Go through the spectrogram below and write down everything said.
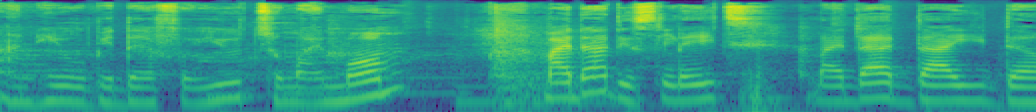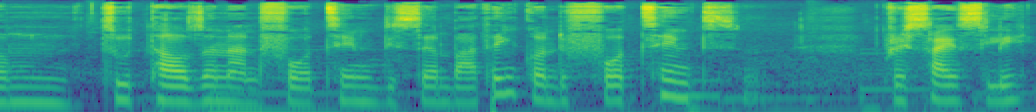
and he will be there for you. To my mom, my dad is late. My dad died um 2014 December, I think on the 14th precisely.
